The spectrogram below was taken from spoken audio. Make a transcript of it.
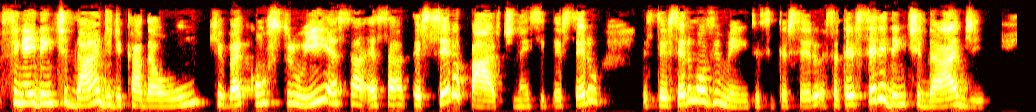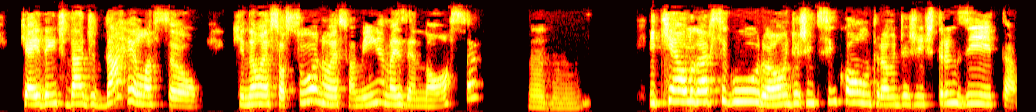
sem a identidade de cada um que vai construir essa, essa terceira parte, né? Esse terceiro, esse terceiro movimento, esse terceiro, essa terceira identidade, que é a identidade da relação, que não é só sua, não é só minha, mas é nossa. Uhum. E que é o lugar seguro, onde a gente se encontra, onde a gente transita,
